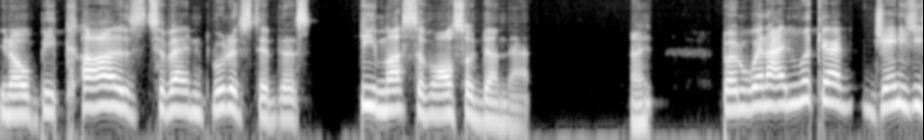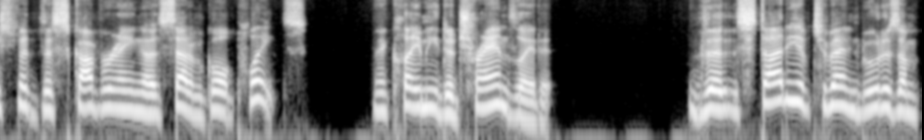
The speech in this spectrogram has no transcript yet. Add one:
you know, because Tibetan Buddhists did this, he must have also done that. Right. But when I look at Joseph Smith discovering a set of gold plates and claiming to translate it, the study of Tibetan Buddhism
